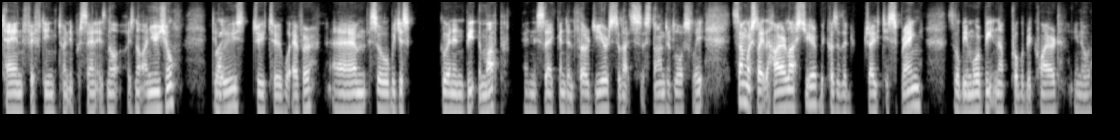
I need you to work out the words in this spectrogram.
10 15 20 percent is not is not unusual to right. lose due to whatever um, so we just go in and beat them up in the second and third years. So that's a standard loss rate. Some were slightly higher last year because of the droughty spring. So there'll be more beating up probably required, you know,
